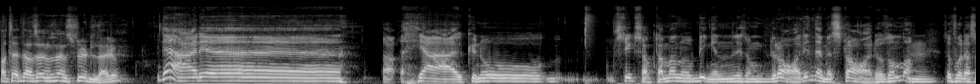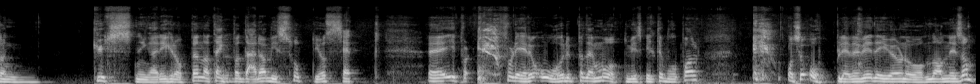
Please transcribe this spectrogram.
At det, altså, den sprudler jo. Det er eh, ja, Jeg er jo ikke noe stygt sagt av meg når Bingen liksom drar inn det med stare og sånn, da. Så får jeg sånn gusninger i kroppen. Og tenk på, Der har vi sittet og sett eh, i flere år på den måten vi spilte fotball. Og så opplever vi det gjør nå om dagen, liksom.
